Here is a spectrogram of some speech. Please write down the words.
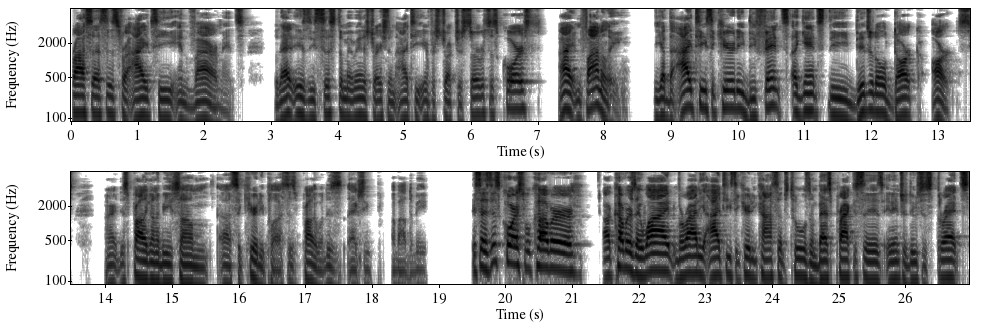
processes for IT environments. So that is the System Administration and IT Infrastructure Services course. All right, and finally, you have the IT Security Defense Against the Digital Dark Arts. All right, this is probably going to be some uh, security plus. This is probably what this is actually about to be. It says this course will cover uh, covers a wide variety of IT security concepts, tools, and best practices. It introduces threats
